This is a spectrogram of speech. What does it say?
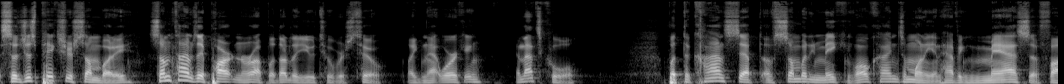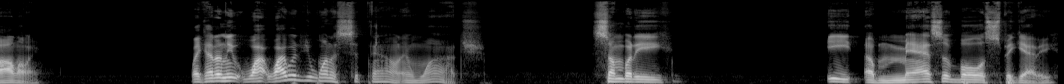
So just picture somebody. Sometimes they partner up with other YouTubers too, like networking, and that's cool. But the concept of somebody making all kinds of money and having massive following. Like I don't even why why would you want to sit down and watch? Somebody eat a massive bowl of spaghetti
